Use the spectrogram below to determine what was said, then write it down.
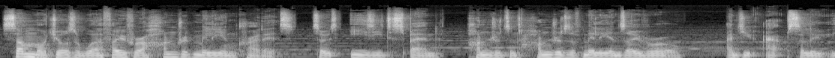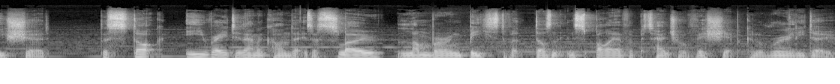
Some modules are worth over 100 million credits, so it's easy to spend hundreds and hundreds of millions overall, and you absolutely should. The stock E rated Anaconda is a slow, lumbering beast that doesn't inspire the potential this ship can really do.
